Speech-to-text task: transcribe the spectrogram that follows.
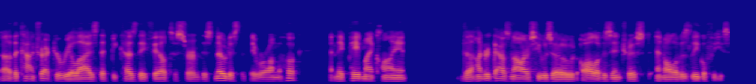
uh, the contractor realized that because they failed to serve this notice, that they were on the hook, and they paid my client the $100,000 he was owed, all of his interest, and all of his legal fees.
